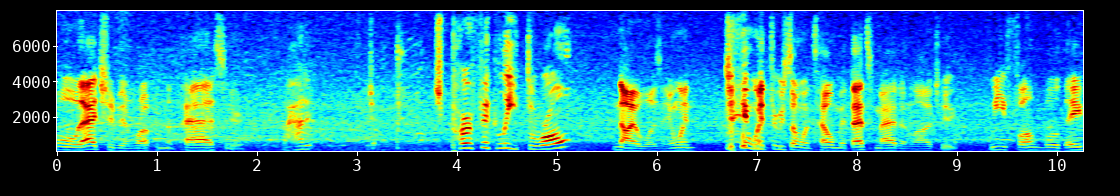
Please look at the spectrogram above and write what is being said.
Oh, that should have been rough in the passer. How did perfectly thrown? No, it wasn't. It went it went through someone's helmet. That's Madden logic. We fumble, they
